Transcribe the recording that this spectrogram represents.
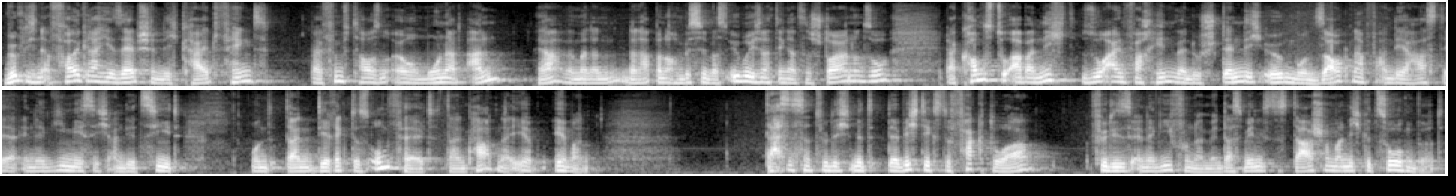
wirklich eine erfolgreiche Selbstständigkeit fängt bei 5000 Euro im Monat an ja, wenn man dann, dann hat man auch ein bisschen was übrig nach den ganzen Steuern und so. Da kommst du aber nicht so einfach hin, wenn du ständig irgendwo einen Saugnapf an dir hast, der energiemäßig an dir zieht. Und dein direktes Umfeld, dein Partner, Ehemann, das ist natürlich mit der wichtigste Faktor für dieses Energiefundament, dass wenigstens da schon mal nicht gezogen wird.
